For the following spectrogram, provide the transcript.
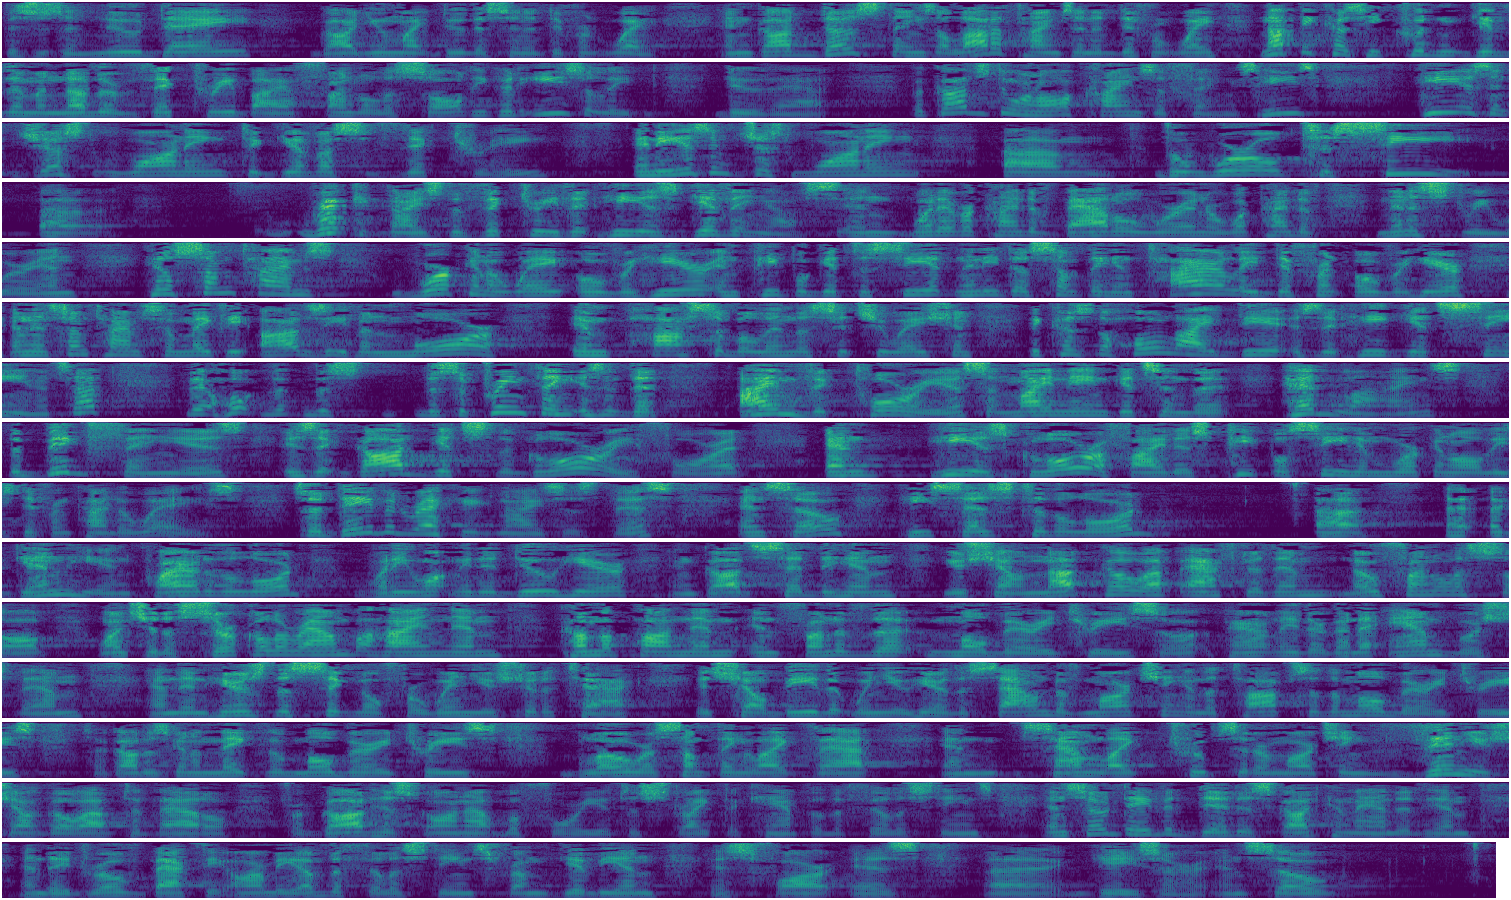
This is a new day. God, you might do this in a different way. And God does things a lot of times in a different way, not because He couldn't give them another victory by a frontal assault. He could easily do that. But God's doing all kinds of things. He's, he isn't just wanting to give us victory, and He isn't just wanting um, the world to see. Uh, recognize the victory that He is giving us in whatever kind of battle we're in or what kind of ministry we're in. He'll sometimes work in a way over here and people get to see it, and then He does something entirely different over here, and then sometimes He'll make the odds even more impossible in the situation because the whole idea is that He gets seen. It's not the, whole, the, the, the supreme thing isn't that I'm victorious and my name gets in the headlines. The big thing is, is that God gets the glory for it and he is glorified as people see him work in all these different kind of ways. So David recognizes this and so he says to the Lord, uh, again, he inquired of the Lord, What do you want me to do here? And God said to him, You shall not go up after them, no frontal assault. I want you to circle around behind them, come upon them in front of the mulberry trees. So apparently they're going to ambush them. And then here's the signal for when you should attack. It shall be that when you hear the sound of marching in the tops of the mulberry trees, so God is going to make the mulberry trees blow or something like that and sound like troops that are marching, then you shall go out to battle, for God has gone out before you to strike the camp of the Philistines. And so David did as God commanded him, and they drove back the army of the Philistines from Gibeon as far as uh, Gezer. And so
